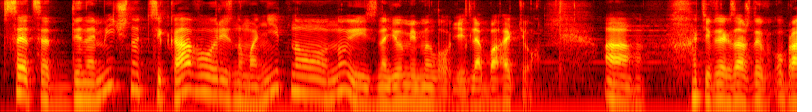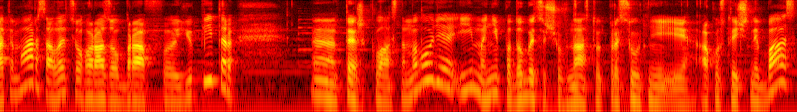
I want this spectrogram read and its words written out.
Все це динамічно, цікаво, різноманітно, ну і знайомі мелодії для багатьох. А, хотів, як завжди, обрати Марс, але цього разу обрав Юпітер. Е, Теж класна мелодія, і мені подобається, що в нас тут присутній акустичний бас,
